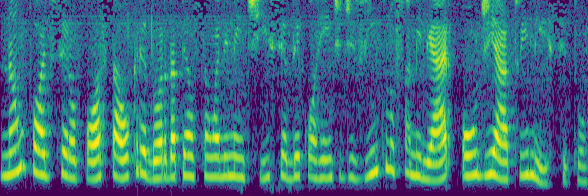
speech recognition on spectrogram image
não pode ser oposta ao credor da pensão alimentícia decorrente de vínculo familiar ou de ato ilícito.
